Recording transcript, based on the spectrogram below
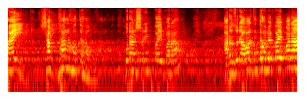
ভাই, সাবধান হতে হবে। কোরআন শরীফ কয় পারা? আরও জোরে আওয়াজ দিতে হবে কয় পারা?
